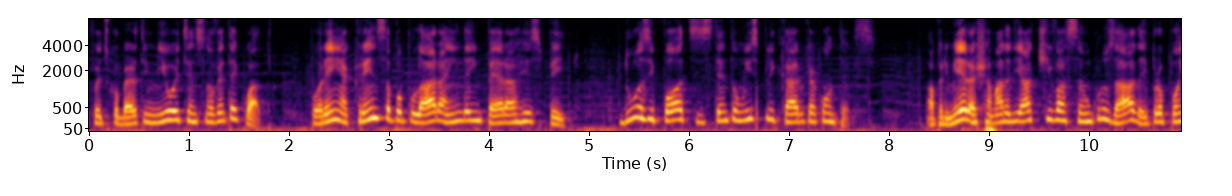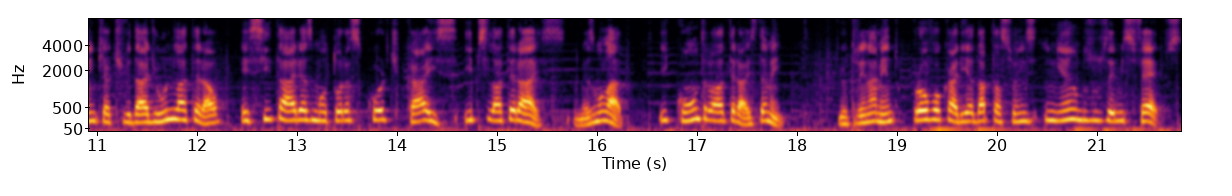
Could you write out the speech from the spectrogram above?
foi descoberto em 1894. Porém, a crença popular ainda impera a respeito. Duas hipóteses tentam explicar o que acontece. A primeira é chamada de ativação cruzada e propõe que a atividade unilateral excita áreas motoras corticais ipsilaterais, do mesmo lado, e contralaterais também. E o treinamento provocaria adaptações em ambos os hemisférios,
